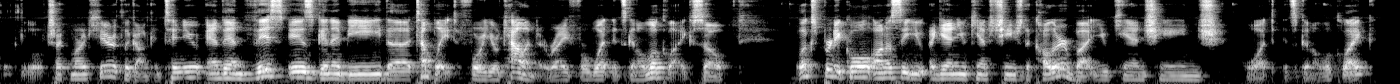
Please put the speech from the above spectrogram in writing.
Click the little check mark here, click on continue. And then this is going to be the template for your calendar, right? For what it's going to look like. So looks pretty cool. Honestly, you, again, you can't change the color, but you can change what it's going to look like.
